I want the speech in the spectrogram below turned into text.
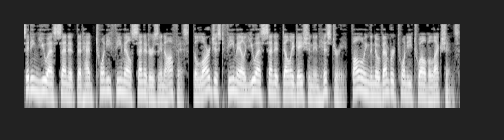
sitting U.S. Senate that had 20 female senators in office, the largest female U.S. Senate delegation in history, following the November 2012 elections.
